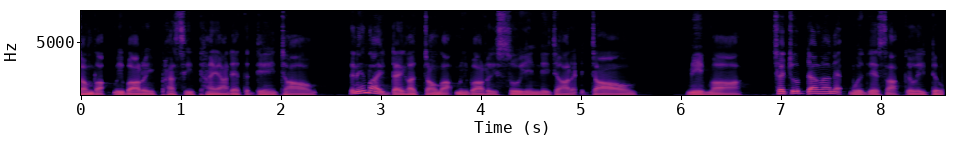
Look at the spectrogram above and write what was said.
တောင်းတမိဘတွေဖမ်းဆီးခံရတဲ့တဲ့ကြောင်းတင်းနေနိုင်တိုက်ကတောင်းတမိဘတွေစိုးရိမ်နေကြတဲ့အကြောင်းမိမှာချက်ချိုးတန်လန်းနဲ့မွေးကဲစကလေးတူ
